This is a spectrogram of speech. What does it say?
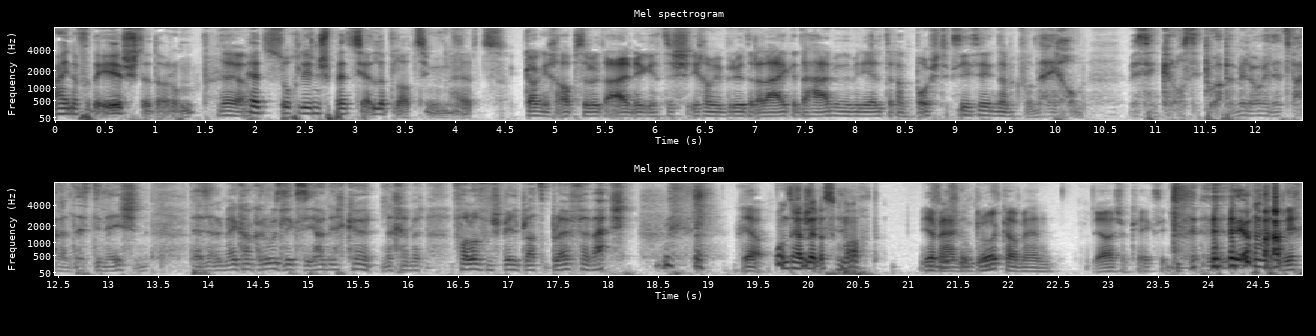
Einer von den ersten, darum Ja, ja. hat es so ein einen speziellen Platz in meinem Herz. Gang ich absolut einig. Jetzt ist, ich und meine Brüder alleine daheim, weil meine Eltern an der Post waren, haben gefunden, hey komm, wir sind grosse Buben, wir schauen jetzt Final Destination. Der soll mega gruselig sein, habe ich gehört. Dann können wir voll auf dem Spielplatz bluffen, weißt du? ja. Und haben wir das gemacht? Ja, wir haben ihn geschaut, wir haben... Ja, ist okay gewesen. ja, Mann. Leicht,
